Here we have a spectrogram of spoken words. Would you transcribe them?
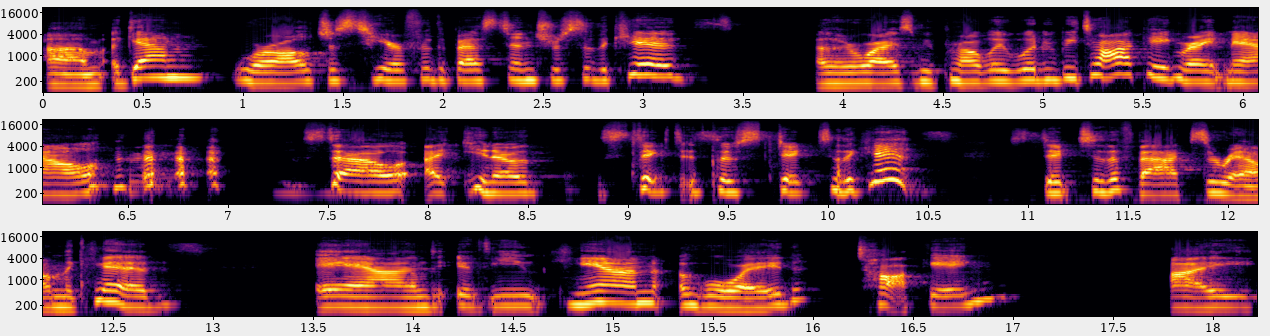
um, again, we're all just here for the best interest of the kids. Otherwise, we probably wouldn't be talking right now. so, I, you know, stick to, so stick to the kids, stick to the facts around the kids. And if you can avoid talking, I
